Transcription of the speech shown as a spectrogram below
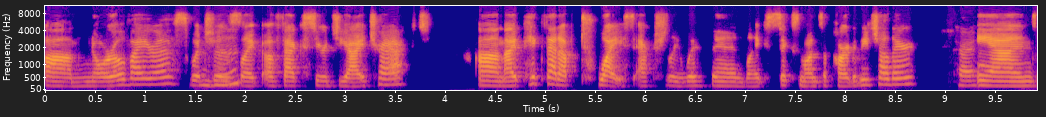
um, norovirus, which mm-hmm. is like affects your GI tract. Um, I picked that up twice actually within like six months apart of each other. Okay. And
